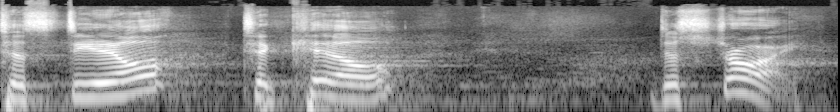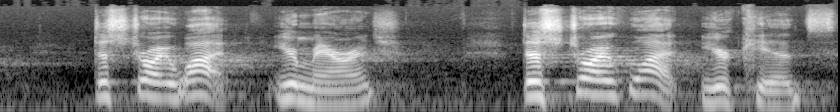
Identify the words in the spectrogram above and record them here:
To steal, to kill, destroy. Destroy what? Your marriage. Destroy what? Your kids.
